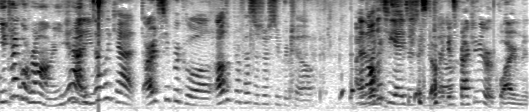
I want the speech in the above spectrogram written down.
You can't go wrong. You Yeah, can. you definitely can't. Art's super cool. All the professors are super chill. And all the TAs are super chill. Like it's practically a requirement.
